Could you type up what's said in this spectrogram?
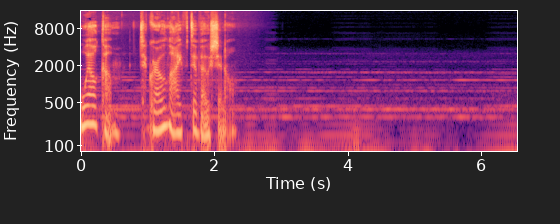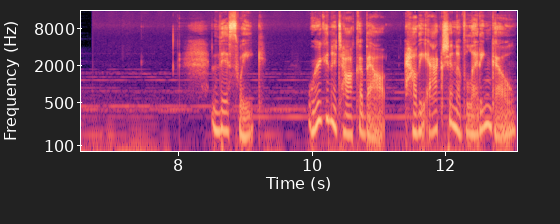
Welcome to Grow Life Devotional. This week, we're going to talk about how the action of letting go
